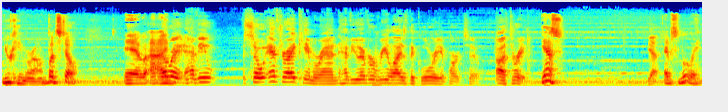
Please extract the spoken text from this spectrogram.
you came around, but still. Yeah, I, no, wait. Have you? So after I came around, have you ever realized the Gloria Part Two? Uh, three. Yes, Yes. absolutely.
